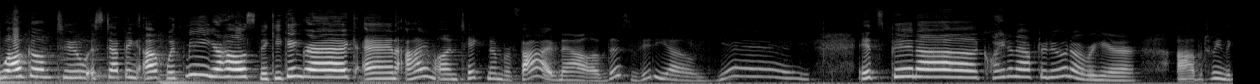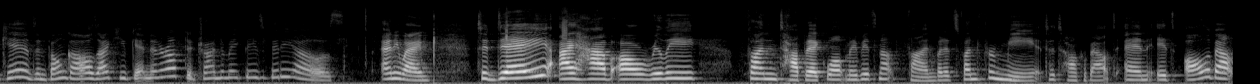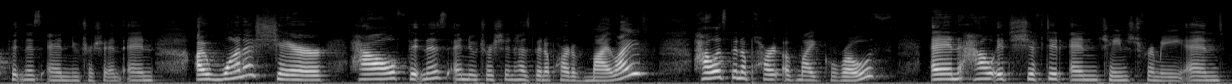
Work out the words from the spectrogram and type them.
Welcome to Stepping Up with me, your host, Nikki Gingrich, and I'm on take number five now of this video. Yay! It's been uh, quite an afternoon over here. Uh, between the kids and phone calls, I keep getting interrupted trying to make these videos. Anyway, today I have a really fun topic. Well, maybe it's not fun, but it's fun for me to talk about. And it's all about fitness and nutrition. And I want to share how fitness and nutrition has been a part of my life, how it's been a part of my growth, and how it shifted and changed for me. And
